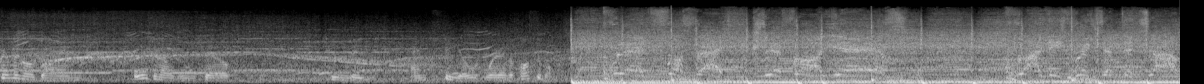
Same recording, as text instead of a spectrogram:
criminal gangs organizing themselves to loot and steal wherever possible. For years These bricks at the top.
